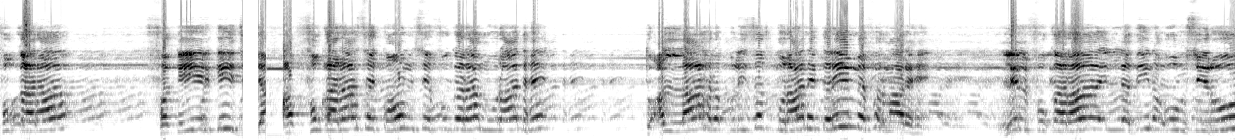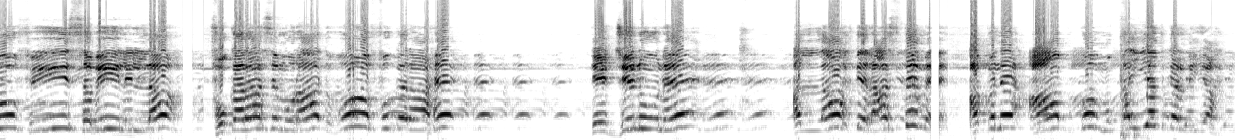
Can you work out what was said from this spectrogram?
फुकरा फकीर की अब फुकरा से कौन से फुकरा मुराद हैं? तो अल्लाह रब्बुल इज़्ज़त कुरान करीम में फरमा रहे हैं। फुकरा से मुराद वो फुकरा है कि जिन्होंने अल्लाह के रास्ते में अपने आप को मुकैद कर दिया है।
